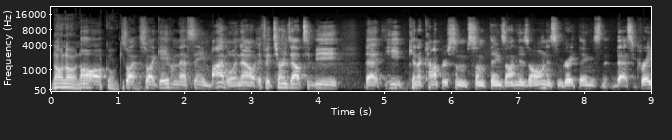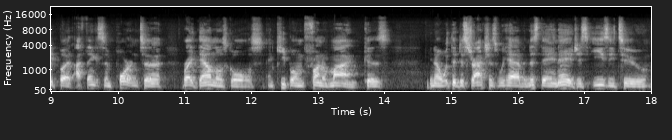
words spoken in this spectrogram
No, no, no. Oh, keep going, keep so I, so I gave him that same Bible, and now if it turns out to be that he can accomplish some some things on his own and some great things, that's great. But I think it's important to write down those goals and keep them front of mind because you know with the distractions we have in this day and age, it's easy to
